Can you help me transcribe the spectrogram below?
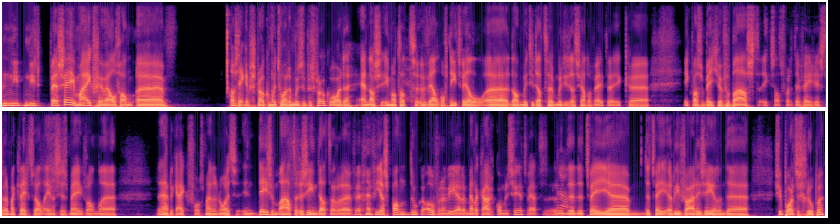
niet, niet per se, maar ik vind wel van. eh, als dingen besproken moeten worden, moeten ze besproken worden. En als iemand dat wel of niet wil, eh, dan moet hij, dat, moet hij dat zelf weten. Ik, ik was een beetje verbaasd. Ik zat voor de tv gisteren, maar ik kreeg het wel enigszins mee van. eh dan heb ik eigenlijk volgens mij nog nooit in deze mate gezien dat er eh, via spandoeken over en weer met elkaar gecommuniceerd werd. Eh, Ja. De, de, twee, de twee rivaliserende supportersgroepen.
